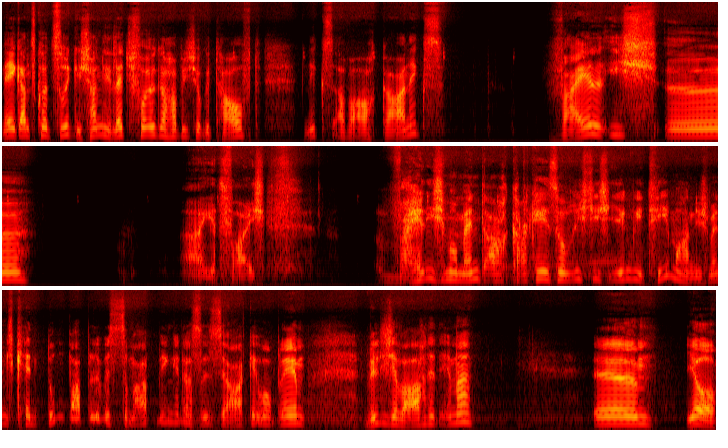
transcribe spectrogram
Nee, ganz kurz zurück. Ich habe die letzte Folge habe ich ja getauft. Nix, aber auch gar nichts. Weil ich, äh, ah, jetzt fahre ich weil ich im Moment auch kein so richtig irgendwie Thema habe. Ich meine, ich kenne Dummbabble bis zum Abwinken, das ist ja auch kein Problem. Will ich aber auch nicht immer. Ähm, ja.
